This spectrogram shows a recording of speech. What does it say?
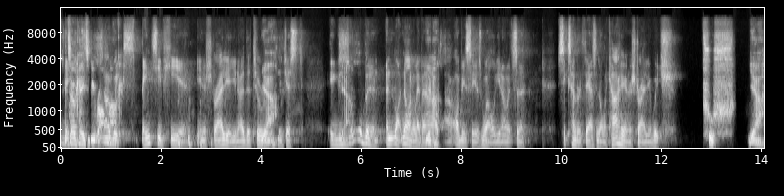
It's okay to be wrong, so Mark. expensive here in Australia. You know, the touring Yeah. are just exorbitant, and like 911 Yeah. R's are obviously as well. You know, it's a six hundred thousand dollar car here in Australia, which, Phew. Yeah.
